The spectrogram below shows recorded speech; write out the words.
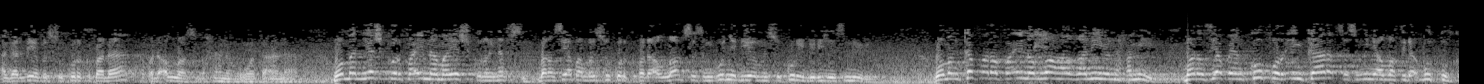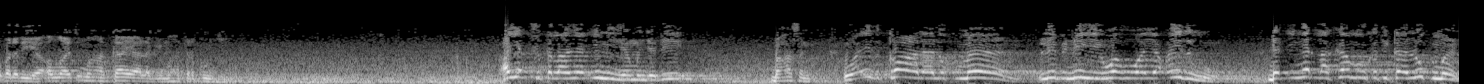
agar dia bersyukur kepada kepada Allah Subhanahu wa taala. Wa man yashkur fa inna ma yashkuru li nafsi. Barang siapa bersyukur kepada Allah sesungguhnya dia mensyukuri dirinya sendiri. Wa man kafara fa inna Allah ghaniyyun hamid. Barang siapa yang kufur ingkar sesungguhnya Allah tidak butuh kepada dia. Allah itu Maha Kaya lagi Maha Terpuji. Ayat setelahnya ini yang menjadi bahasan. Wa id qala Luqman libnihi wa huwa ya'idhu. Dan ingatlah kamu ketika Luqman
